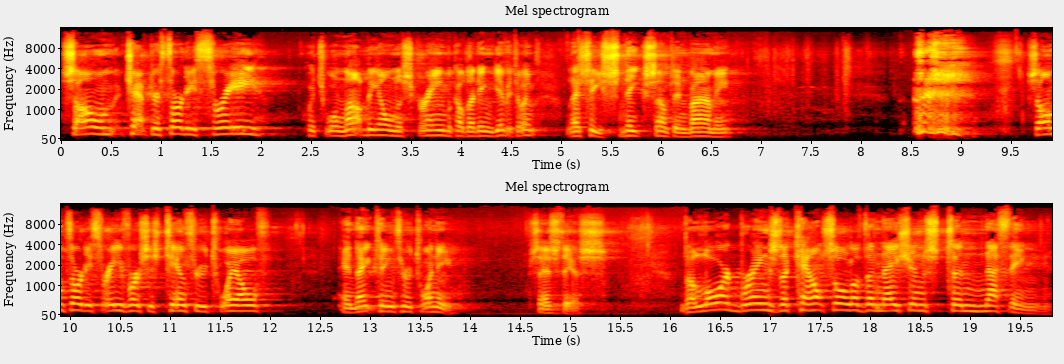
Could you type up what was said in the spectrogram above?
Psalm chapter 33, which will not be on the screen because I didn't give it to him, unless he sneaks something by me. Psalm 33, verses 10 through 12 and 18 through 20 says this The Lord brings the counsel of the nations to nothing,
